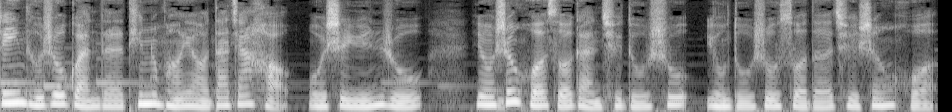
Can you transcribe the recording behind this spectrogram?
声音图书馆的听众朋友，大家好，我是云如，用生活所感去读书，用读书所得去生活。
